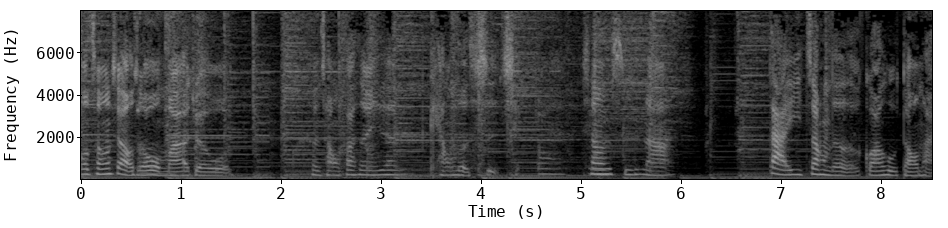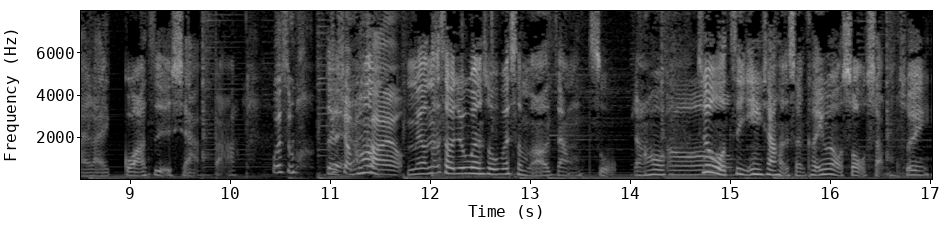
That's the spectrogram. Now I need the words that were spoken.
我从小的时候，我妈觉得我很常发生一件强的事情，哦，像是拿大姨丈的刮胡刀拿来刮自己的下巴。为什么？对，你想不开哦。没有，那时候就问说为什么要这样做，然后哦就是我自己印象很深刻，因为我受伤，所以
